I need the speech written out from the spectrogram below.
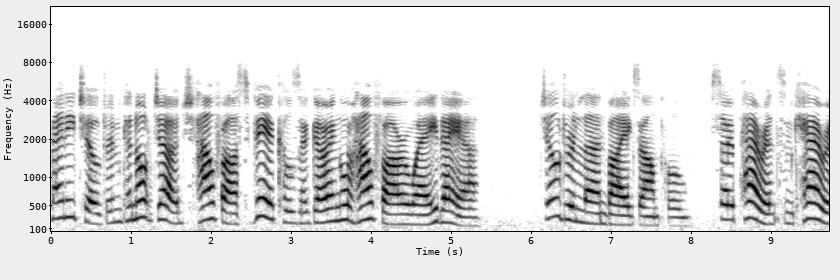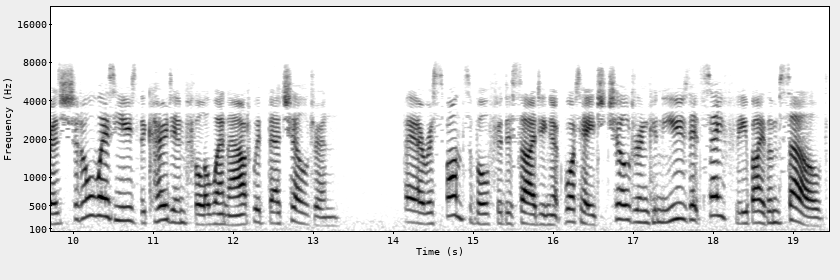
Many children cannot judge how fast vehicles are going or how far away they are. Children learn by example. So parents and carers should always use the code in full when out with their children. They are responsible for deciding at what age children can use it safely by themselves.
